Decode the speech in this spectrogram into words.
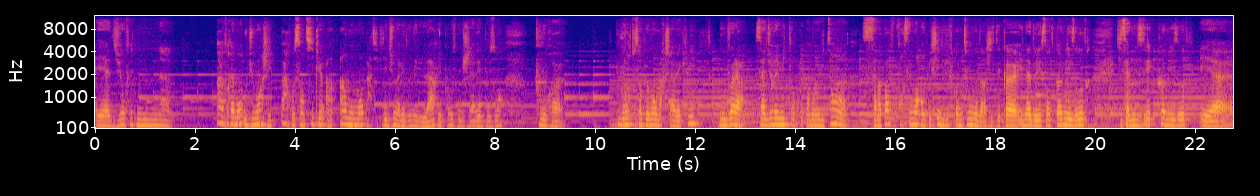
et Dieu en fait n'a pas vraiment, ou du moins j'ai pas ressenti qu'à un moment particulier Dieu m'avait donné la réponse dont j'avais besoin pour, euh, pouvoir tout simplement marcher avec lui. Donc voilà, ça a duré 8 ans et pendant 8 ans, ça m'a pas forcément empêché de vivre comme tout le monde. Hein. J'étais une adolescente comme les autres, qui s'amusait comme les autres et euh,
